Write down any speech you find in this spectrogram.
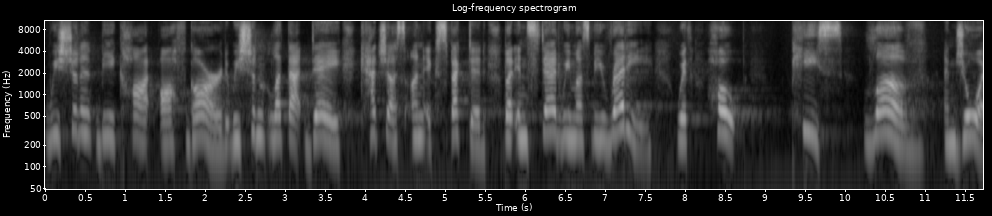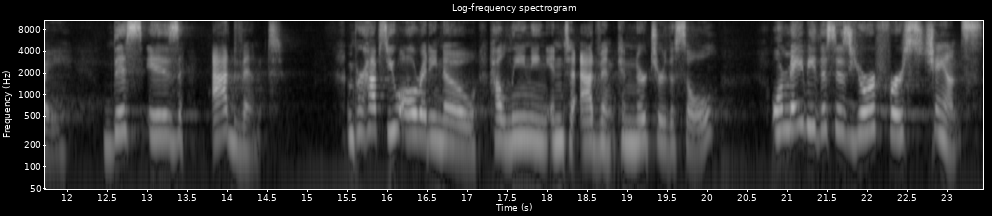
we shouldn't be caught off guard. We shouldn't let that day catch us unexpected, but instead we must be ready with hope, peace, love, and joy. This is Advent. And perhaps you already know how leaning into Advent can nurture the soul. Or maybe this is your first chance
